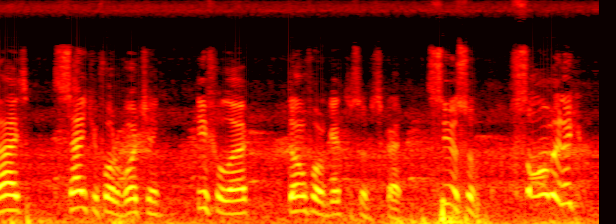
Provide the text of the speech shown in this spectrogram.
Guys, thank you for watching. If you like, don't forget to subscribe. See you soon. Alaikum.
